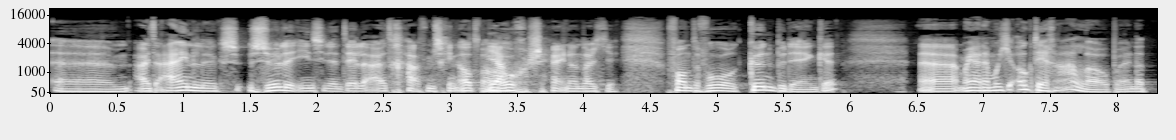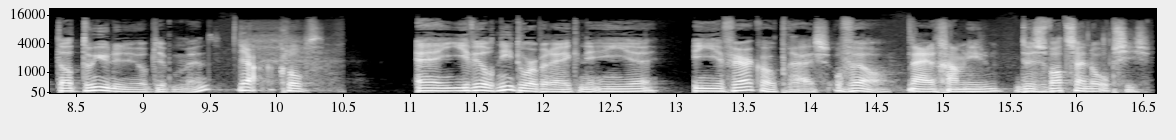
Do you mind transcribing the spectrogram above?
ehm, uiteindelijk zullen incidentele uitgaven misschien altijd wel Ja. hoger zijn... dan dat je van tevoren kunt bedenken. Eh, maar ja, daar moet je ook tegenaan lopen. En dat, dat doen jullie nu op dit moment. ja, klopt. En je wilt niet doorberekenen in je, in je verkoopprijs, of wel? Nee, dat gaan we niet doen. Dus wat zijn de opties?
